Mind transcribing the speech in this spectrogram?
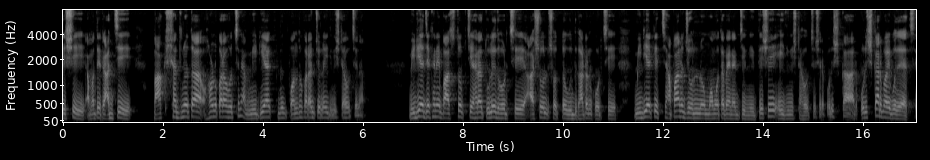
দেশে, আমাদের রাজ্যে বাক স্বাধীনতা হরণ করা হচ্ছে না, মিডিয়া মুখ বন্ধ করার জন্য এই জিনিসটা হচ্ছে না। মিডিয়া যেখানে বাস্তব চেহারা তুলে ধরছে, আসল সত্য উদ্ঘাটন করছে, মিডিয়াকে চাপার জন্য মমতা ব্যানার্জির নির্দেশে এই জিনিসটা হচ্ছে, সেটা পরিষ্কার, পরিষ্কারভাবে বোঝা যাচ্ছে।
